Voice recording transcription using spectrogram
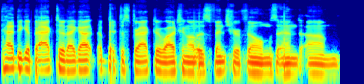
had to get back to it. I got a bit distracted watching all those Fincher films and um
